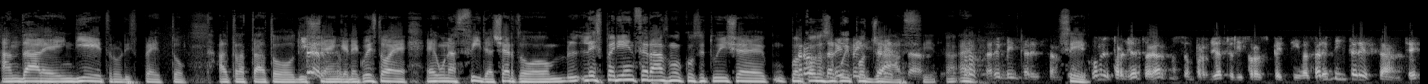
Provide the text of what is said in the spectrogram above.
andare indietro rispetto al trattato di certo. Schengen e questa è, è, una sfida. Certo, l'esperienza Erasmus costituisce qualcosa su cui poggiarsi. Eh. Però sarebbe interessante, sì. come il progetto Erasmus è un progetto di prospettiva, sarebbe interessante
